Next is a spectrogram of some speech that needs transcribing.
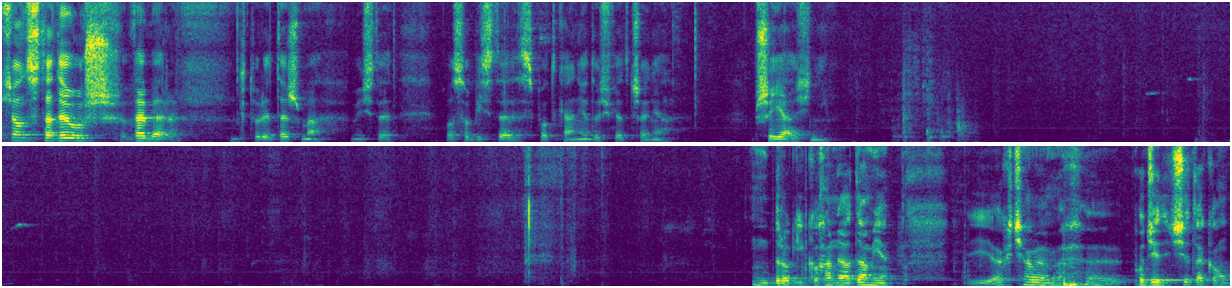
Ksiądz Tadeusz Weber, który też ma, myślę, osobiste spotkanie, doświadczenia przyjaźni. Drogi kochany Adamie, ja chciałem e, podzielić się taką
